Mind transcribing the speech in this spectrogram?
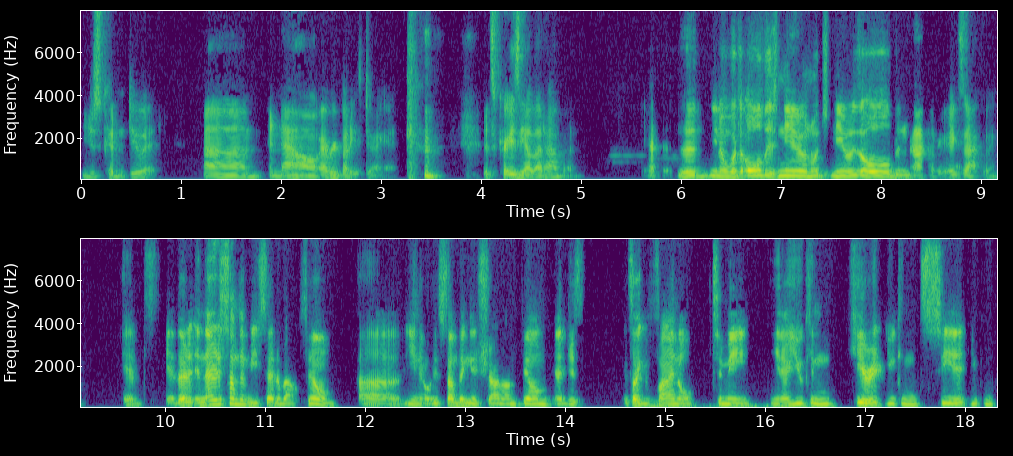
You just couldn't do it, um, and now everybody's doing it. it's crazy how that happened. Yeah, the you know what's old is new and what's new is old, and exactly, exactly it's yeah, there, and there's something to be said about film. Uh, you know, if something is shot on film, it just it's like vinyl to me. You know, you can hear it, you can see it, you can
